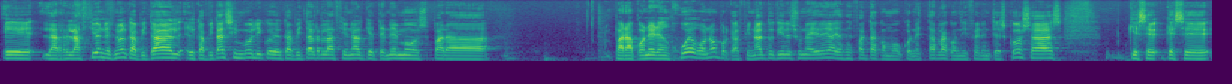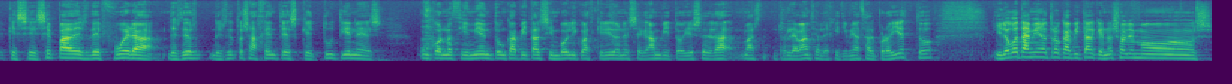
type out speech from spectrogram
eh, las relaciones, ¿no? El capital, el capital simbólico y el capital relacional que tenemos para, para poner en juego, ¿no? porque al final tú tienes una idea y hace falta como conectarla con diferentes cosas, que se, que se, que se sepa desde fuera, desde, desde otros agentes que tú tienes un conocimiento, un capital simbólico adquirido en ese ámbito y eso da más relevancia, legitimidad al proyecto. Y luego también otro capital que no solemos,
